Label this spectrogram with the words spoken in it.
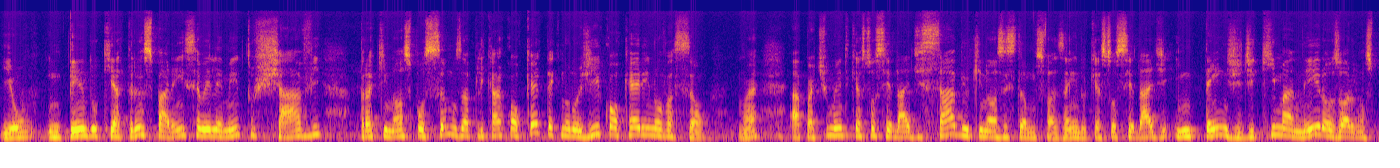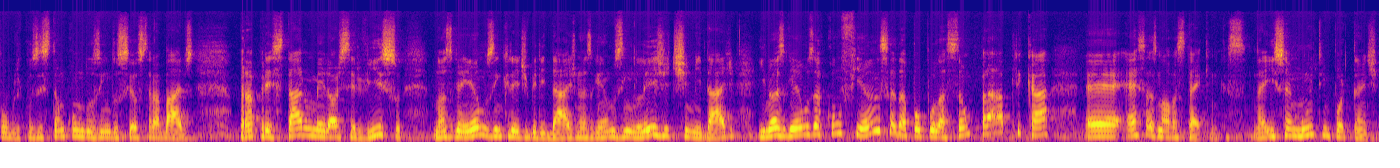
e eu entendo que a transparência é o elemento chave para que nós possamos aplicar qualquer tecnologia e qualquer inovação. Não é? A partir do momento que a sociedade sabe o que nós estamos fazendo, que a sociedade entende de que maneira os órgãos públicos estão conduzindo os seus trabalhos para prestar um melhor serviço, nós ganhamos em credibilidade, nós ganhamos em legitimidade e nós ganhamos a confiança da população para aplicar é, essas novas técnicas. Né? Isso é muito importante.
